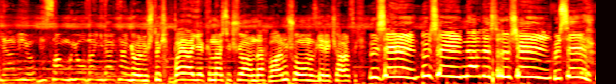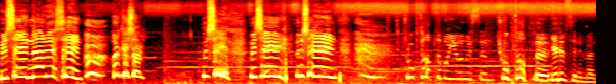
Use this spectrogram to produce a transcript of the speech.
ilerliyor. Biz tam bu yoldan giderken görmüştük. Bayağı yakınlaştık şu anda. Varmış olmamız gerekiyor artık. Hüseyin! Hüseyin neredesin Hüseyin? Hüseyin! Hüseyin neredesin? arkadaşlar! Hüseyin! Hüseyin! Hüseyin! Çok tatlı bayılmışsın. Çok tatlı. Yerim senin ben.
